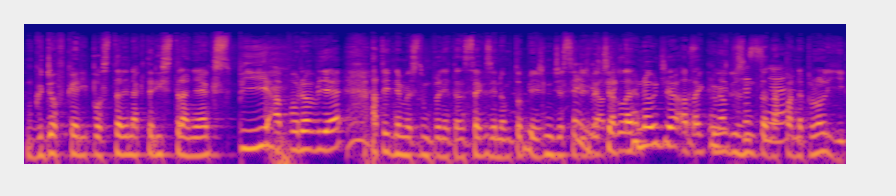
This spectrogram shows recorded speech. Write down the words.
kdo v který posteli, na který straně, jak spí a podobně. A teď nemyslím úplně ten sex, jenom to běžný, že si jdeš večer tak... lehnout, že? A tak no, to napadne plno lidí.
